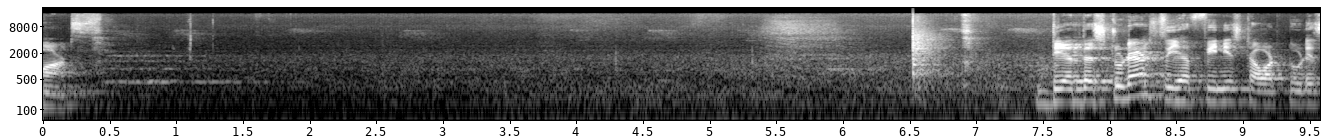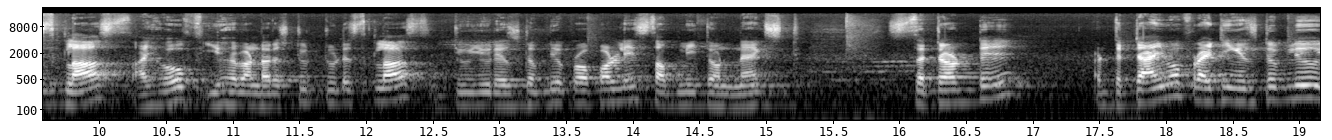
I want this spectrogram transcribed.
March Dear the students, we have finished our today's class. I hope you have understood today's class. Do your SW properly, submit on next Saturday. At the time of writing SW,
